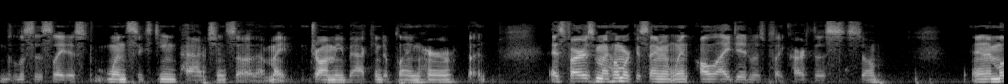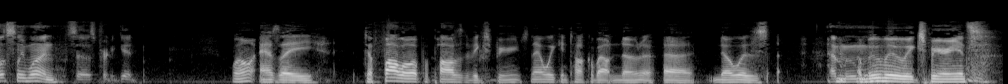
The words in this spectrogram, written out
this latest 116 patch, and so that might draw me back into playing her. But as far as my homework assignment went, all I did was play Karthus. So, and I mostly won, so it was pretty good. Well, as a to follow up a positive experience, now we can talk about Noah, uh, Noah's Amumu, Amumu experience.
